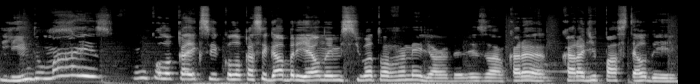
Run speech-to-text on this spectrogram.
Lindo, mas Vamos colocar aí que se colocasse Gabriel no MCU atuava melhor, beleza? O cara, o cara de pastel dele.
